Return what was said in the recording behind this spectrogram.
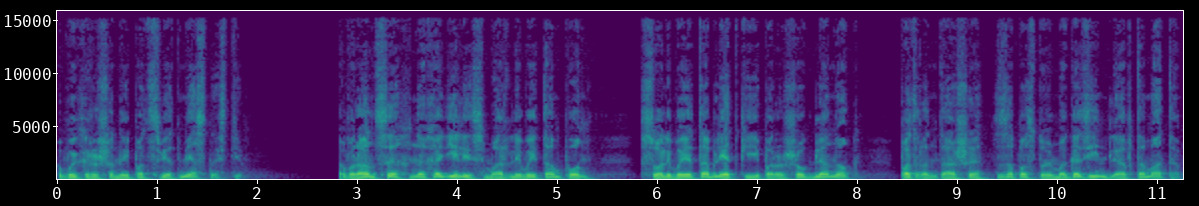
выкрашенный под цвет местности. В ранце находились марлевый тампон, солевые таблетки и порошок для ног, патронташе, запасной магазин для автомата.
